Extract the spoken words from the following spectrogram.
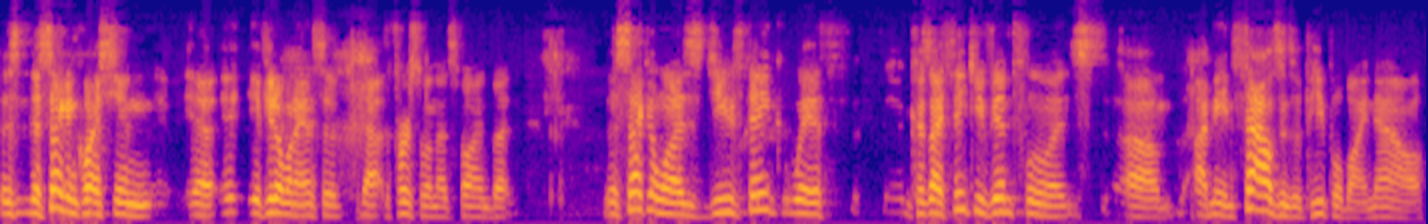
the, the second question, uh, if you don't want to answer that, the first one, that's fine. But the second was, do you think with because I think you've influenced, um, I mean, thousands of people by now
